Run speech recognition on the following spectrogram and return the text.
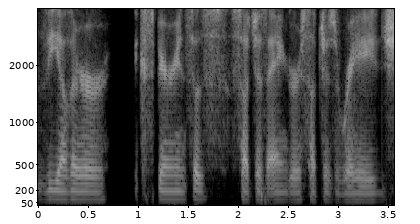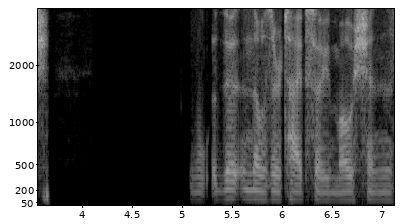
the other experiences such as anger, such as rage. And those are types of emotions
